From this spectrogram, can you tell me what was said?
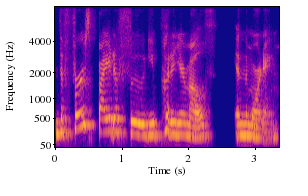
The first bite of food you put in your mouth in the morning.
